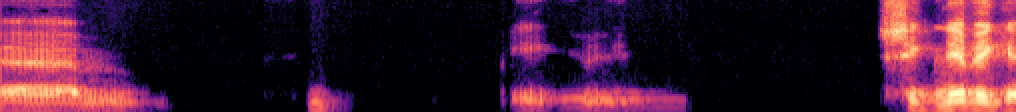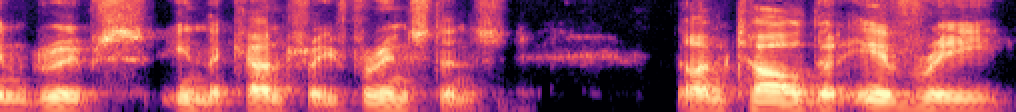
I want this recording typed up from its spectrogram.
um, significant groups in the country. For instance, I'm told that every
